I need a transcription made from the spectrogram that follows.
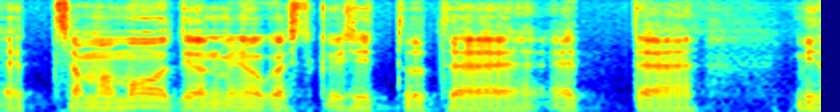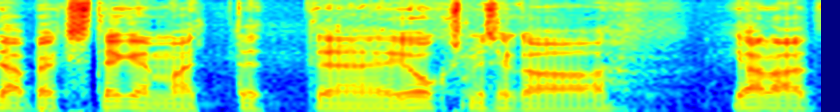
et samamoodi on minu käest küsitud, et mida peaks tegema, et, et jooksmisega jalad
